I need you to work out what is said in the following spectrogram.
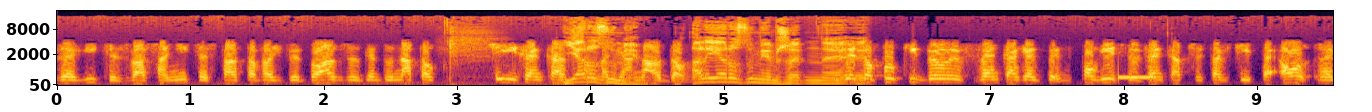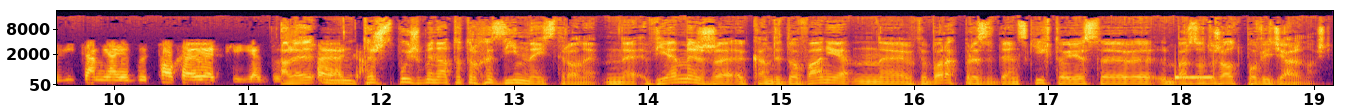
z lewicy zwłaszcza nie chce startować w wyborach ze względu na to, w czyich rękach Ja są rozumiem, narodowe. ale ja rozumiem, że... I e, że dopóki były w rękach jakby, powiedzmy w rękach przedstawicieli PO, lewica miała jakby trochę lepiej, jakby Ale mm, też spójrzmy na to trochę z innej strony. Mm, Wiemy, że kandydowanie mm, w wyborach prezydenckich to jest e, bardzo duża odpowiedzialność.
